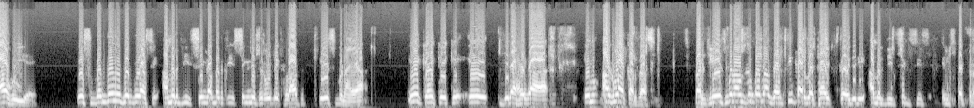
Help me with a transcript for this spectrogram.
ਆ ਹੋਈ ਹੈ। ਇਸ ਬੰਦੇ ਨੇ ਫਿਰ ਜਿਹੜਾ ਸੀ ਅਮਰਜੀਤ ਸਿੰਘ ਅਮਰਜੀਤ ਸਿੰਘ ਨੇ ਫਿਰ ਉਹਦੇ ਖਿਲਾਫ ਕੇਸ ਬਣਾਇਆ। ਇਹ ਕਹਿ ਕੇ ਕਿ ਇਹ ਜਿਹੜਾ ਹੈਗਾ ਇਹਨੂੰ ਅਗਵਾ ਕਰਦਾ ਸੀ। ਪਰ ਕੇਸ ਬਣਾਉਣ ਤੋਂ ਪਹਿਲਾਂ ਗਲਤੀ ਕਰ ਬੈਠਾ ਇੱਕ ਜਿਹੜੀ ਅਮਰਜੀਤ ਸਿੰਘ ਸੀ ਇੰਸਪੈਕਟਰ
